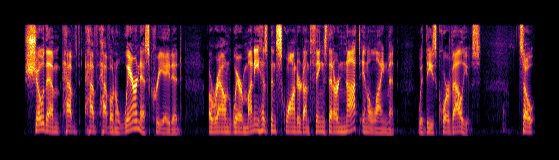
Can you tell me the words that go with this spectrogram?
Show them have have have an awareness created around where money has been squandered on things that are not in alignment with these core values. So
